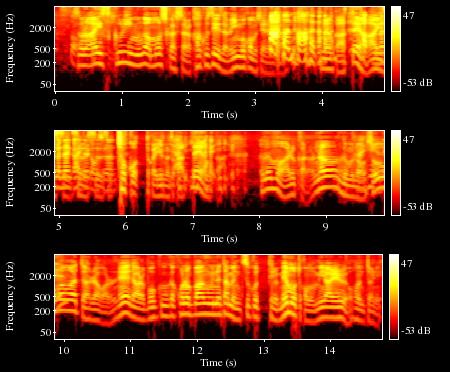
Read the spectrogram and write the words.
そのアイスクリームがもしかしたら覚醒剤の隠語かもしれないか あなあ。らなんかあったやん。アイス。チョコとかいうのとかあったやんか。それもあるからな、でもだからそう考えたらだからね。だから僕がこの番組のために作ってるメモとかも見られるよ本当に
